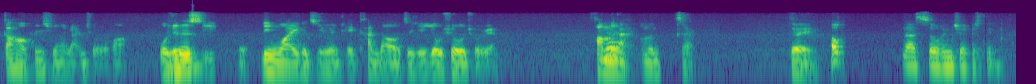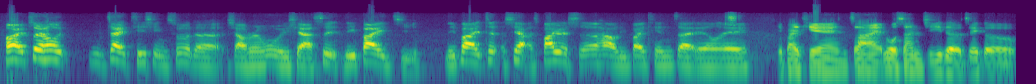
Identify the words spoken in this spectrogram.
刚好很喜欢篮球的话，我觉得是一个另外一个机会，可以看到这些优秀的球员，他们、嗯、他们比赛。对，哦，那 so interesting。Alright，最后你再提醒所有的小人物一下，是礼拜几？礼拜这下八月十二号礼拜天在 LA。礼拜天在洛杉矶的这个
